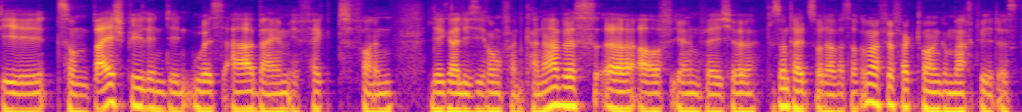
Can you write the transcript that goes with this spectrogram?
die zum Beispiel in den USA beim Effekt von Legalisierung von Cannabis äh, auf irgendwelche Gesundheits- oder was auch immer für Faktoren gemacht wird, ist,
